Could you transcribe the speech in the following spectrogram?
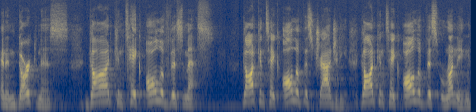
and in darkness, God can take all of this mess. God can take all of this tragedy. God can take all of this running.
